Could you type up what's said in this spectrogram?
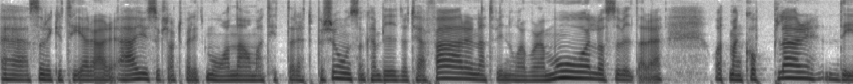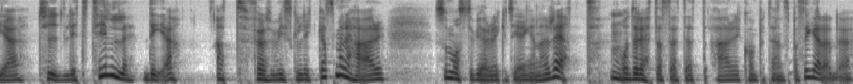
eh, som rekryterar är ju såklart väldigt måna om att hitta rätt person som kan bidra till affären, att vi når våra mål och så vidare. Och att man kopplar det tydligt till det. Att för att vi ska lyckas med det här så måste vi göra rekryteringarna rätt. Mm. Och det rätta sättet är kompetensbaserade.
